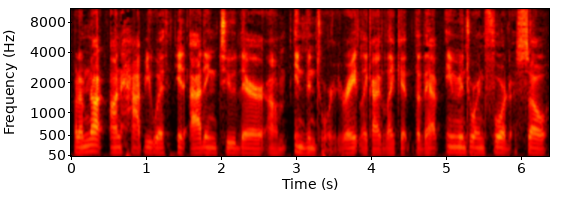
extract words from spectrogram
but I'm not unhappy with it adding to their um, inventory, right? Like I like it that they have inventory in Florida. So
